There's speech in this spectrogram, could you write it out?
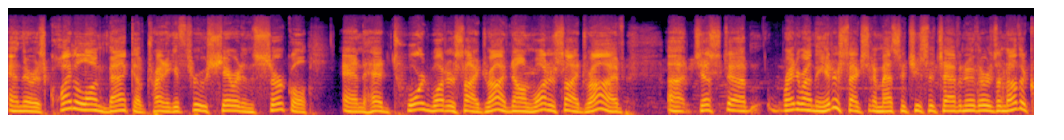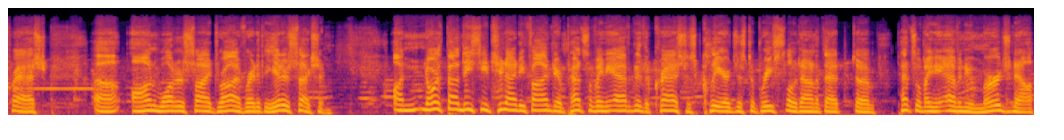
And there is quite a long backup trying to get through Sheridan Circle and head toward Waterside Drive. Now, on Waterside Drive, Uh, just uh, right around the intersection of Massachusetts Avenue, there was another crash uh, on Waterside Drive, right at the intersection. On northbound DC 295 near Pennsylvania Avenue, the crash is clear. Just a brief slowdown at that uh, Pennsylvania Avenue merge now.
